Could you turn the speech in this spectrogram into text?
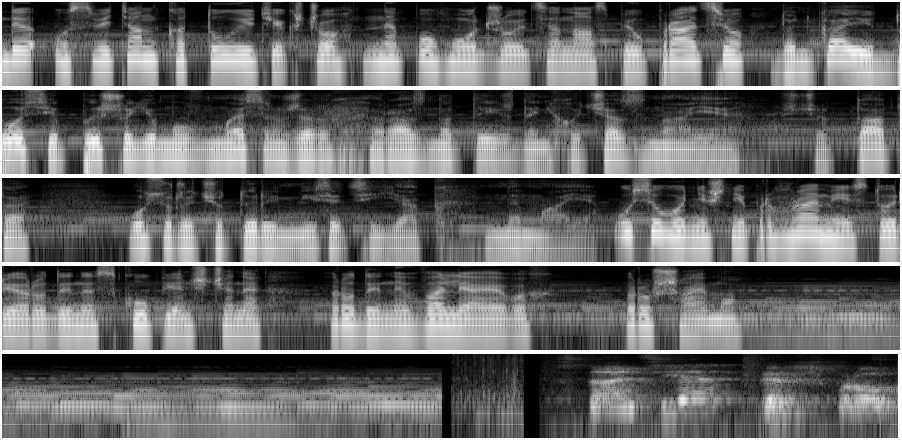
де освітян катують, якщо не погоджуються на співпрацю. Донька і досі пише йому в месенджер раз на тиждень, хоча знає, що тата ось уже чотири місяці як немає. У сьогоднішній програмі історія родини з Куп'янщини, родини Валяєвих. Рушаймо. Станція Держпром.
